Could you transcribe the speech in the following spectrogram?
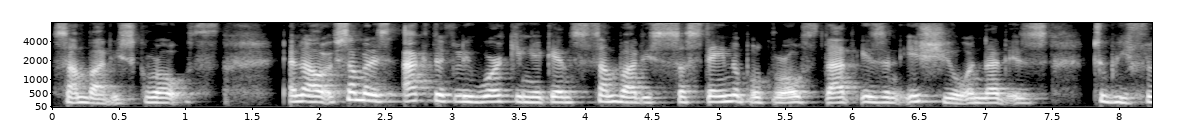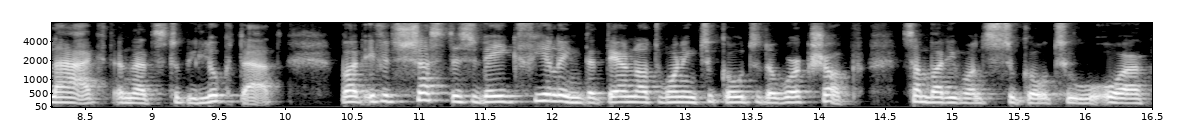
somebody's growth. And now, if somebody's actively working against somebody's sustainable growth, that is an issue and that is to be flagged and that's to be looked at. But if it's just this vague feeling that they're not wanting to go to the workshop somebody wants to go to or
